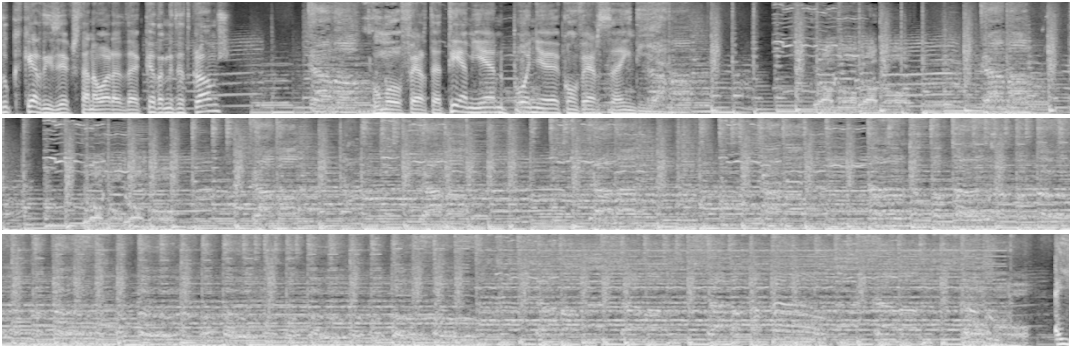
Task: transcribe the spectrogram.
o que quer dizer que está na hora da caderneta de cromos. Uma oferta TMN, ponha a conversa em dia.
